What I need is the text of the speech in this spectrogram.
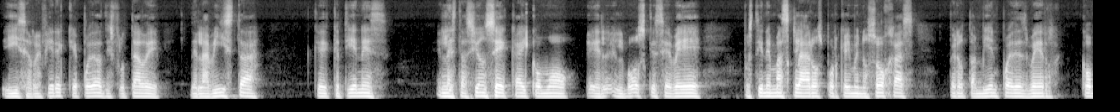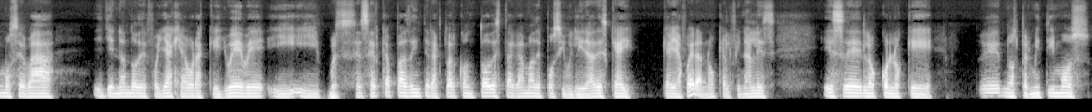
Y se refiere que puedas disfrutar de, la vista que, tienes en la estación seca y como el, el bosque se ve, pues tiene más claros porque hay menos hojas, pero también puedes ver cómo se va llenando de follaje ahora que llueve y, pues ser capaz de interactuar con toda esta gama de posibilidades que hay, que hay afuera, ¿no? Que al final es, es eh, lo, con lo que eh, nos permitimos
